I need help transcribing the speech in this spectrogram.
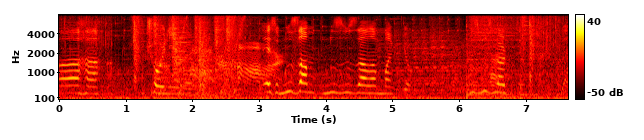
Aha. Hiç oynayamıyorum. Neyse mızlam, mız mızlanmak yok. Mız mız örttü. Ya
